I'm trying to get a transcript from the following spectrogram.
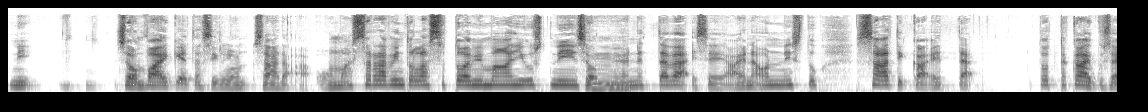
niin se on vaikeaa silloin saada omassa ravintolassa toimimaan just niin, se on mm. myönnettävä, se ei aina onnistu. Saatika, että totta kai kun, sä,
